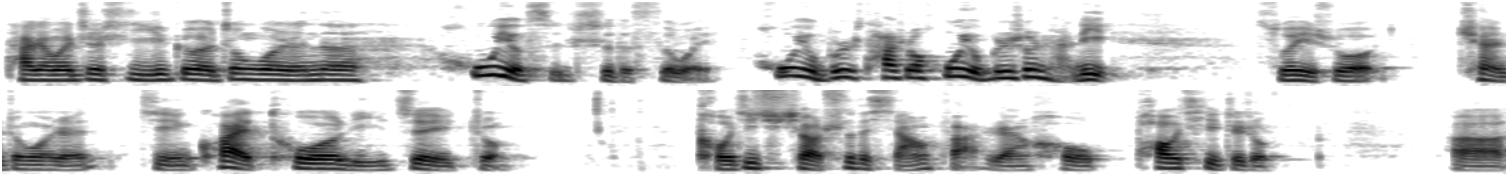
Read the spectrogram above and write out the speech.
他认为这是一个中国人的忽悠式式的思维，忽悠不是他说忽悠不是生产力，所以说劝中国人尽快脱离这种投机取巧式的想法，然后抛弃这种啊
